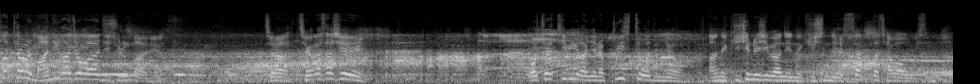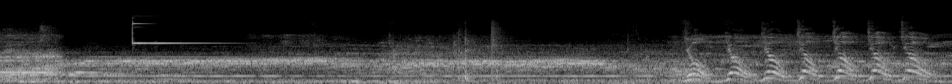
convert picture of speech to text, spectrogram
사탕을 많이 가져가야지 주는 거 아니에요? 자 제가 사실 어쩔 TV가 아니라 프리스트거든요 안에 귀신의 집 안에 있는 귀신들을 싹 다 잡아오고 있습니다 요, 요, 요, 요, 요, 요, 요.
